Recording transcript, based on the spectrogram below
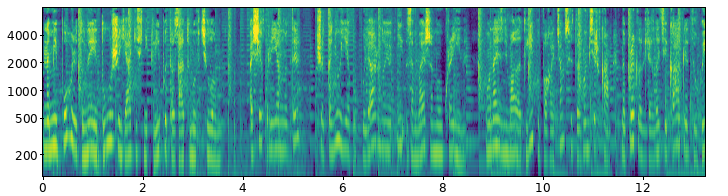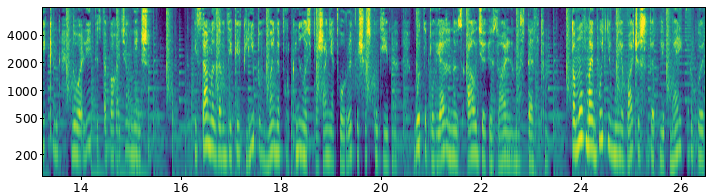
На мій погляд, у неї дуже якісні кліпи та задуми в цілому. А ще приємно те, що Таню є популярною і за межами України. Вона знімала кліпи багатьом світовим зіркам, наприклад, для Леді Гаги, The Weeknd, Dua Lipa та багатьом іншим. І саме завдяки кліпам в мене прокинулось бажання творити щось подібне, бути пов'язане з аудіовізуальним мистецтвом. Тому в майбутньому я бачу себе кліпмейкеркою,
